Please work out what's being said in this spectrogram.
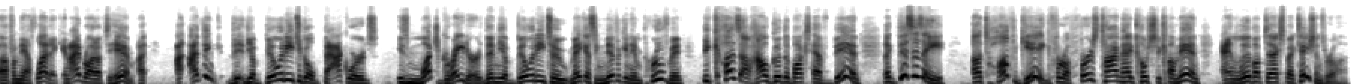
uh, from The Athletic, and I brought up to him, I, I, I think the, the ability to go backwards is much greater than the ability to make a significant improvement because of how good the Bucks have been. Like this is a a tough gig for a first time head coach to come in and live up to expectations, Rohan.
